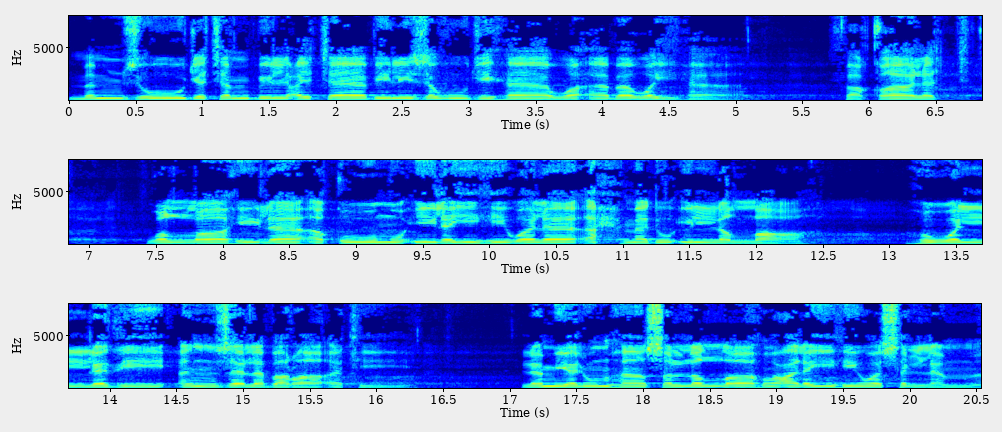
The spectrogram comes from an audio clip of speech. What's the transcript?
ممزوجة بالعتاب لزوجها وأبويها. فقالت والله لا أقوم إليه ولا أحمد إلا الله هو الذي أنزل براءتي. لم يلمها صلى الله عليه وسلم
